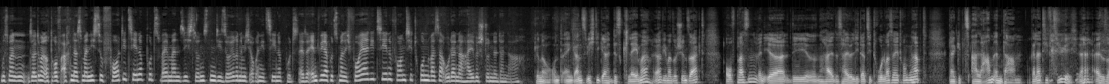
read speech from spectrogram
muss man, sollte man auch darauf achten, dass man nicht sofort die Zähne putzt, weil man sich sonst die Säure nämlich auch in die Zähne putzt. Also entweder putzt man sich vorher die Zähne vor dem Zitronenwasser oder eine halbe Stunde danach. Genau. Und ein ganz wichtiger Disclaimer, ja, wie man so schön sagt. Aufpassen, wenn ihr die, das halbe Liter Zitronenwasser getrunken habt, da gibt's Alarm im Darm. Relativ zügig. ja. Also,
